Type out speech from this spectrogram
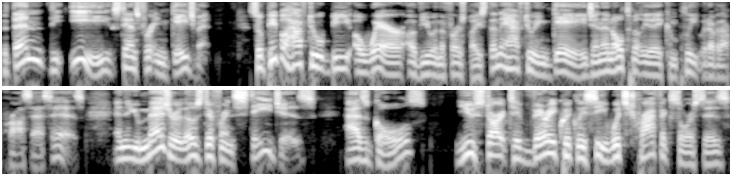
But then the E stands for engagement. So people have to be aware of you in the first place. Then they have to engage, and then ultimately they complete whatever that process is. And then you measure those different stages as goals. You start to very quickly see which traffic sources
